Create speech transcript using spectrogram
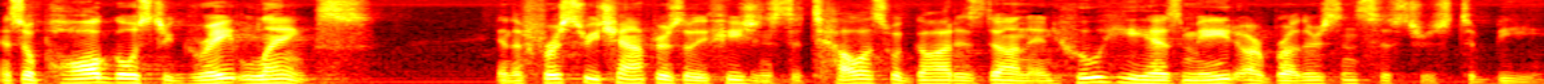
And so Paul goes to great lengths in the first three chapters of Ephesians to tell us what God has done and who he has made our brothers and sisters to be.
